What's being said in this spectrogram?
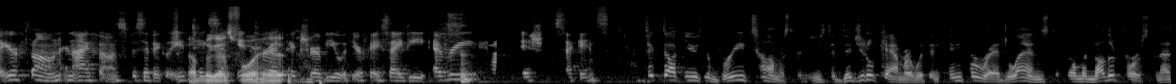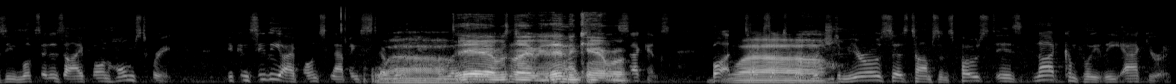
at your phone, an iPhone specifically, That takes an forehead. infrared picture of you with your Face ID every ish seconds. TikTok user Bree Thomason used a digital camera with an infrared lens to film another person as he looks at his iPhone home screen. You can see the iPhone snapping several Wow. Yeah, it was not even in the five to 10 camera. Seconds. But Wow. tech expert Rich DeMuro says Thompson's post is not completely accurate.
